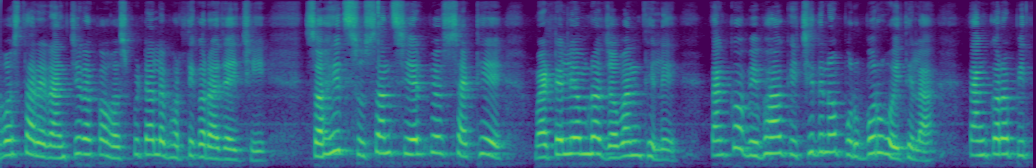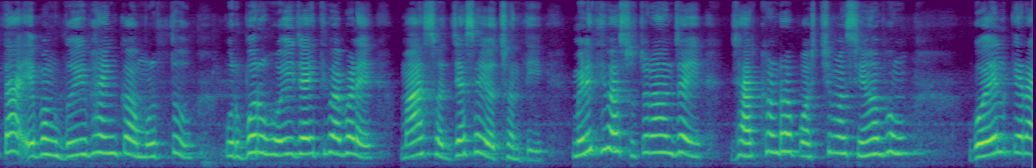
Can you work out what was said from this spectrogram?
ଅବସ୍ଥାରେ ରାଞ୍ଚିର ଏକ ହସ୍ପିଟାଲରେ ଭର୍ତ୍ତି କରାଯାଇଛି। ସହିଦ ସୁଶାନ୍ତ ସିଆରପିଏଫ୍ ଷାଠିଏ ବାଟାଲିୟନର ଯବାନ ଥିଲେ। ତାଙ୍କ ବିବାହ କିଛି ଦିନ ପୂର୍ବରୁ ହୋଇଥିଲା। ତାଙ୍କର ପିତା ଏବଂ ଦୁଇ ଭାଇଙ୍କ ମୃତ୍ୟୁ ପୂର୍ବରୁ ହୋଇଯାଇଥିବା ବେଳେ ମା ଶଯ୍ୟାଶାୟୀ ଅଛନ୍ତି। ମିଳିଥିବା ସୂଚନା ଅନୁଯାୟୀ ଝାଡ଼ଖଣ୍ଡର ପଶ୍ଚିମ ସିଂହଭୂମ ଗୋଏଲକେରା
